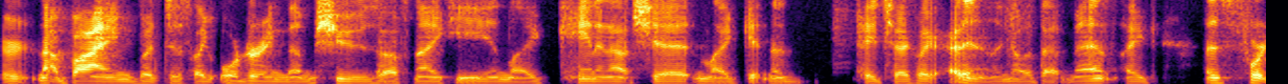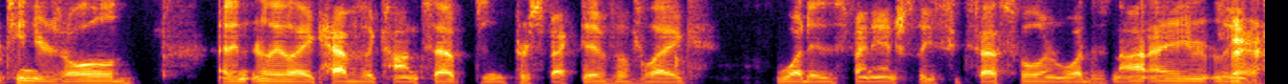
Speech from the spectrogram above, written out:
or not buying, but just like ordering them shoes off Nike and like handing out shit and like getting a paycheck. Like I didn't really know what that meant. Like I was 14 years old. I didn't really like have the concept and perspective of like what is financially successful and what is not. I didn't really Fair.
